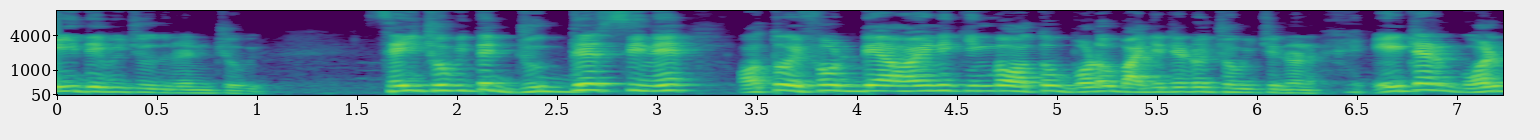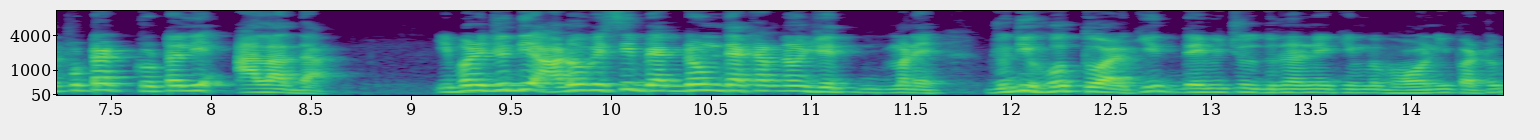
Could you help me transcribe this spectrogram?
এই দেবী চৌধুরী রানীর ছবি। সেই ছবিতে যুদ্ধের সিনে অত এফোর্ট দেওয়া হয়নি কিংবা অত বড় বাজেটেরও ছবি ছিল না। এইটার গল্পটা টোটালি আলাদা। এবারে যদি আরও বেশি ব্যাকগ্রাউন্ড দেখানো যে মানে যদি হতো আর কি, দেবী চৌধুরী রানী কিংবা ভবানী পাঠক,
